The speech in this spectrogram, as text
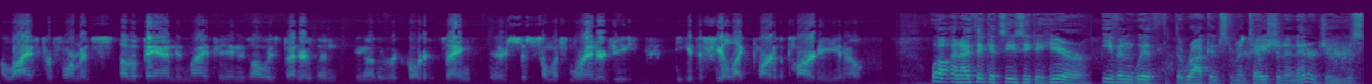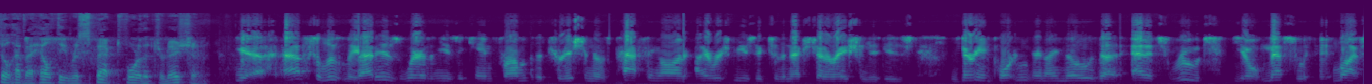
A live performance of a band, in my opinion, is always better than you know the recorded thing. There's just so much more energy. You get to feel like part of the party, you know. Well, and I think it's easy to hear, even with the rock instrumentation and energy, you still have a healthy respect for the tradition. Yeah, absolutely. That is where the music came from. The tradition of passing on Irish music to the next generation is very important, and I know that at its roots, you don't mess with it much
